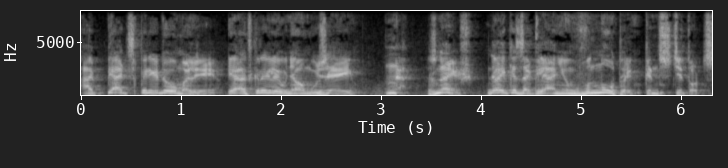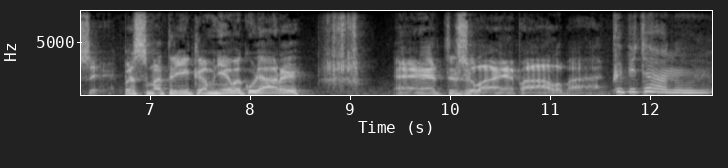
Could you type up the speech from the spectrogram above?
опять передумали и открыли в нем музей. На, Знаешь, давай-ка заглянем внутрь Конституции. Посмотри ко мне в окуляры. Это жилая палуба. Капитан,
